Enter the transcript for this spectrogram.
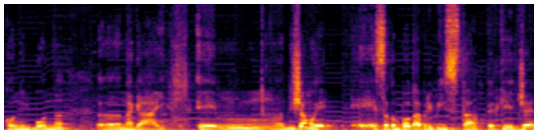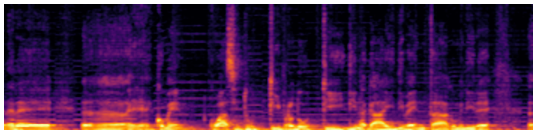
con il buon eh, Nagai. E, mh, diciamo che è stato un po' da apripista perché il genere, eh, come quasi tutti i prodotti di Nagai, diventa, come dire, eh,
